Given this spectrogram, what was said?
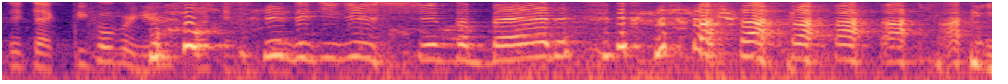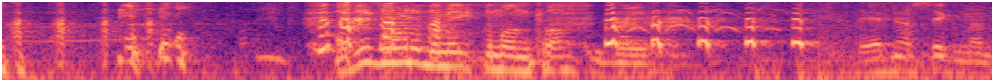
Tic Tac, peek over here so I Wilson, did you just shit the bed? I just wanted to make them uncomfortable. They have no Sigma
